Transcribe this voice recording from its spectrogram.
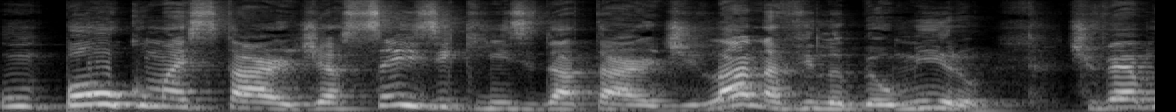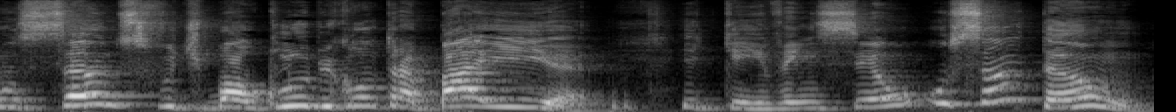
Um pouco mais tarde, às 6h15 da tarde, lá na Vila Belmiro, tivemos Santos Futebol Clube contra Bahia. E quem venceu? O Santão.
